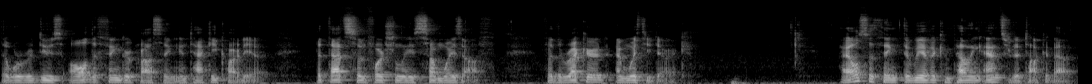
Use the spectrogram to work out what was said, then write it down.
that will reduce all the finger crossing and tachycardia. But that's unfortunately some ways off. For the record, I'm with you, Derek. I also think that we have a compelling answer to talk about.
